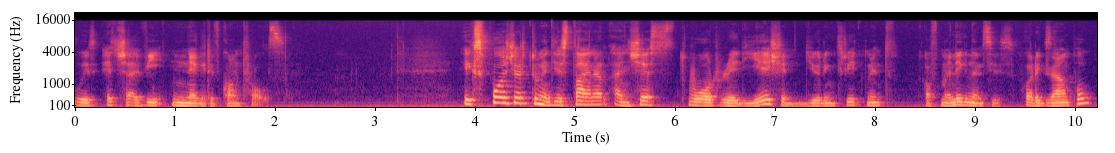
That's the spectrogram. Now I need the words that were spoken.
with HIV negative controls. Exposure to mediastinal and chest wall radiation during treatment of malignancies, for example,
